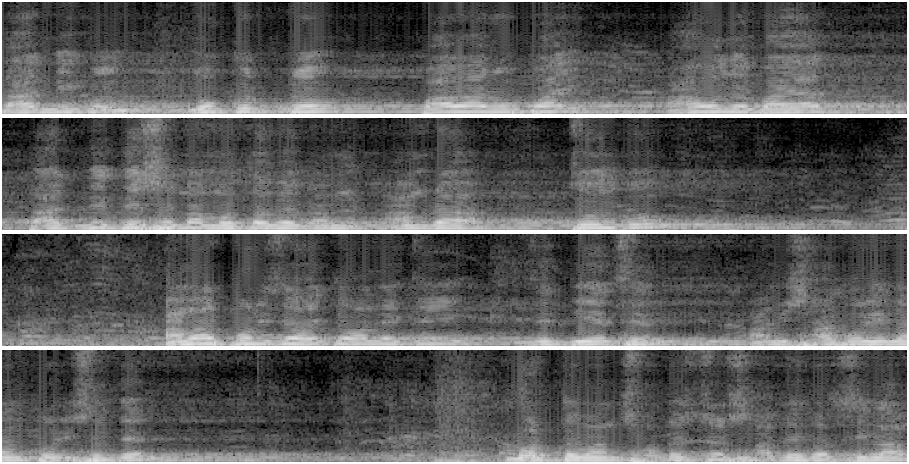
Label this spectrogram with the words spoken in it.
তার নিকট নক্ষত্র পাওয়ার উপায়, আহলে বায়াত তার নির্দেশনা মোতাবেক আমরা চলব। আমার পরিচয় হয়তো অনেকেই যে দিয়েছেন, আমি সাবর পরিষদের বর্তমান সদস্য, সাবেকও ছিলাম।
